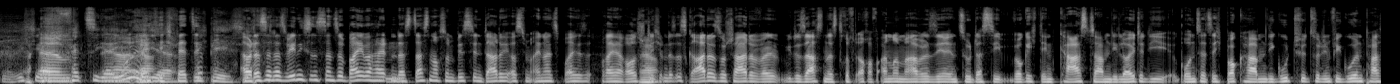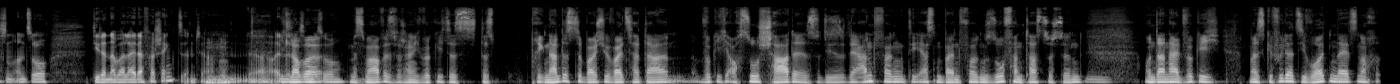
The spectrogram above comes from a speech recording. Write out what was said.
Das ist ja richtig ähm, fetziger ja, Junge Richtig fetzig. Peppig. Aber dass sie das wenigstens dann so beibehalten, mhm. dass das noch so ein bisschen dadurch aus dem Einheitsbrei heraussticht. Und das ist gerade so schade, weil, wie du sagst, und das trifft auch auf andere Marvel-Serien zu, dass sie wirklich den Cast haben, die Leute, die grundsätzlich Bock haben, die gut zu den Figuren passen und so, die dann aber leider verschenkt sind. Ja. Mhm. ja ich glaube, so. Miss Marvel ist wahrscheinlich wirklich das, das prägnanteste Beispiel, weil es halt da wirklich auch so schade ist. Diese, der Anfang, die ersten beiden Folgen so fantastisch sind. Mhm. Und dann halt wirklich man das Gefühl hat, sie wollten da jetzt noch,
